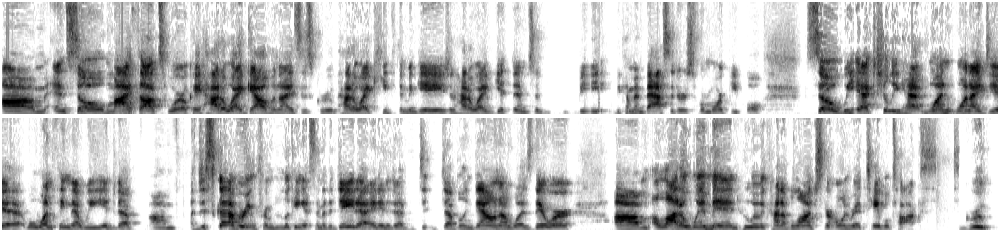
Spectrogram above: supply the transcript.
Um, and so my thoughts were, okay, how do I galvanize this group? How do I keep them engaged? And how do I get them to be become ambassadors for more people? So we actually had one one idea. Well, one thing that we ended up um, discovering from looking at some of the data and ended up d- doubling down on was there were um, a lot of women who would kind of launch their own Red Table Talks group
